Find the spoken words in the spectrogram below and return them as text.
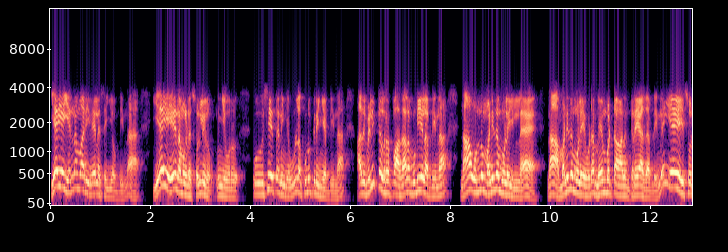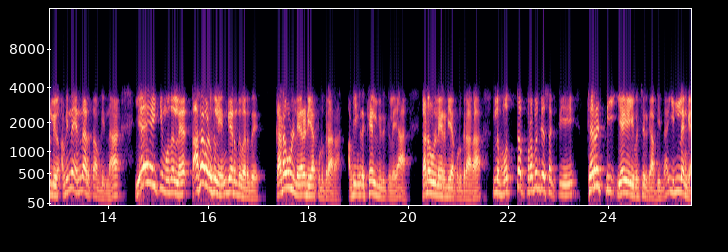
ஏஐ என்ன மாதிரி வேலை செய்யும் அப்படின்னா ஏஐ நம்மகிட்ட சொல்லிடும் நீங்கள் ஒரு ஒரு விஷயத்தை நீங்கள் உள்ளே கொடுக்குறீங்க அப்படின்னா அது வெளித்தள்ளுறப்ப அதால் முடியலை அப்படின்னா நான் ஒன்றும் மனித மூளை இல்லை. நான் மனித மூளையை விட மேம்பட்ட ஆளும் கிடையாது அப்படின்னு ஏஐ சொல்லிடும் அப்படின்னா என்ன அர்த்தம் அப்படின்னா ஏஐக்கு முதல்ல தகவல்கள் எங்கேருந்து வருது? கடவுள் நேரடியாக கொடுக்குறாரா? அப்படிங்கிற கேள்வி இருக்கு இல்லையா? கடவுள் நேரடியாக கொடுக்குறாரா? இல்லை மொத்த பிரபஞ்ச சக்தியை திரட்டி ஏஐ வச்சிருக்கா அப்படின்னா இல்லைங்க.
